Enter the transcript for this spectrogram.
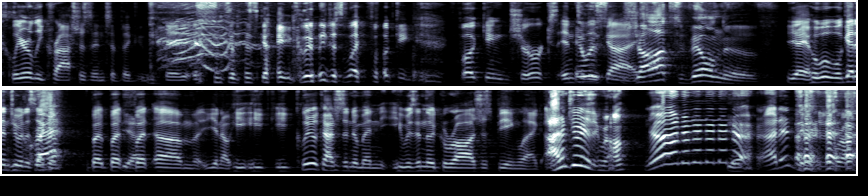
clearly crashes into the into this guy he clearly just like fucking fucking jerks into this guy it was this guy Jacques Villeneuve. yeah who we'll, we'll get into in a Cra- second but but Yeah. but um you know he, he he clearly crashes into him and he was in the garage just being like I didn't do anything wrong no no no no no Yeah. no I didn't do anything wrong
